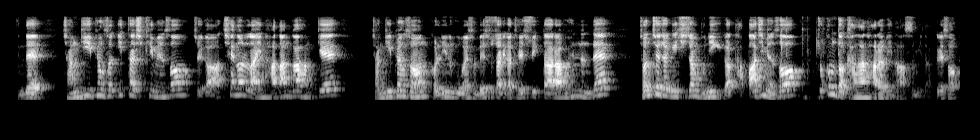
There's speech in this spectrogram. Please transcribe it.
근데 장기 이평선 이탈시키면서 제가 채널 라인 하단과 함께 장기 이평선 걸리는 구간에서 매수 자리가 될 수 있다라고 했는데 전체적인 시장 분위기가 다 빠지면서 조금 더 강한 하락이 나왔습니다. 그래서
